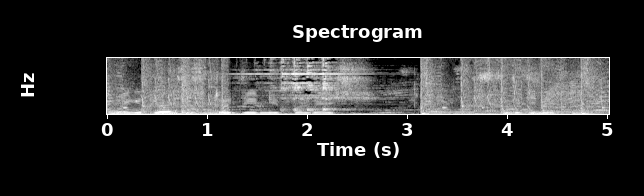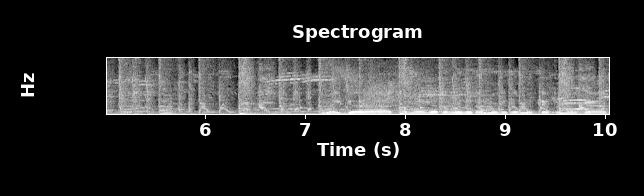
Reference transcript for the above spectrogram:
Oh my god guys, itu Jennifer guys. Itu Jennifer my god oh my god oh my god oh my god oh my god oh my god.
